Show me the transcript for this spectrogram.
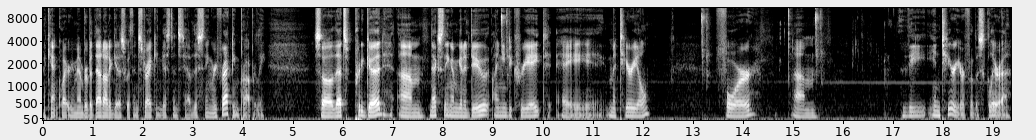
I can't quite remember, but that ought to get us within striking distance to have this thing refracting properly. So that's pretty good. Um, next thing I'm going to do, I need to create a material for um, the interior for the sclera.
